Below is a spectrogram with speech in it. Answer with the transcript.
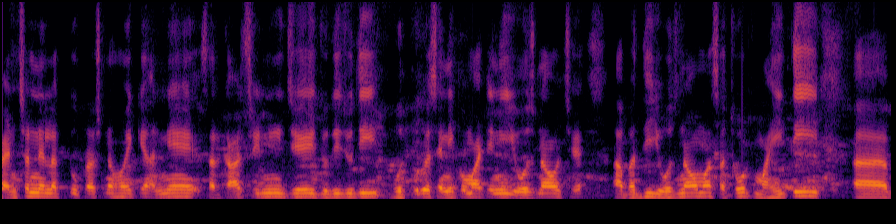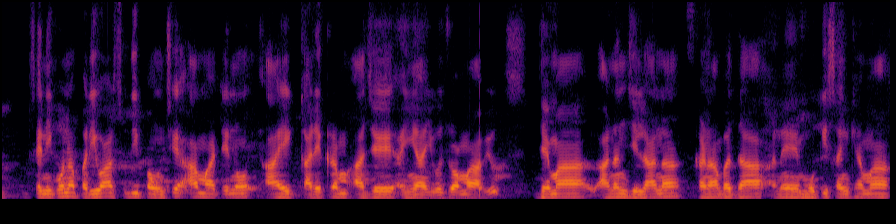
પેન્શનને લગતું પ્રશ્ન હોય કે અન્ય સરકારશ્રીની જે જુદી જુદી ભૂતપૂર્વ સૈનિકો માટેની યોજનાઓ છે, આ બધી યોજનાઓમાં સચોટ માહિતી સૈનિકોના પરિવાર સુધી પહોંચે આ માટેનો આ એક કાર્યક્રમ આજે અહીંયા યોજવામાં આવ્યું જેમાં આણંદ જિલ્લાના ઘણા બધા અને મોટી સંખ્યામાં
